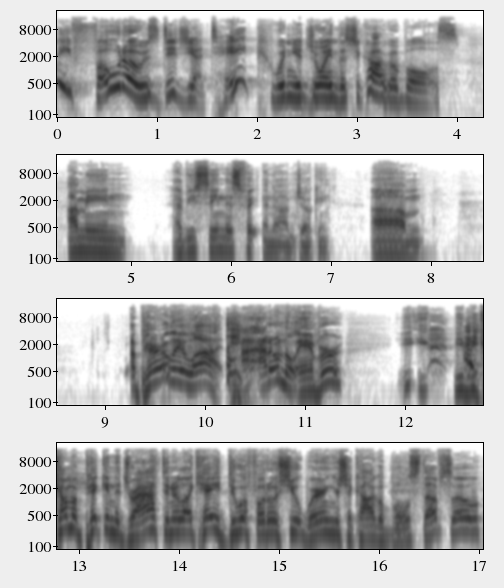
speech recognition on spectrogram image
many photos did you take when you joined the Chicago Bulls? I mean, have you seen this? Fa- no, I'm joking. Um, apparently, a lot. I, I don't know, Amber. You, you- become a pick in the draft, and they're like, "Hey, do a photo shoot wearing your Chicago Bulls stuff." So,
